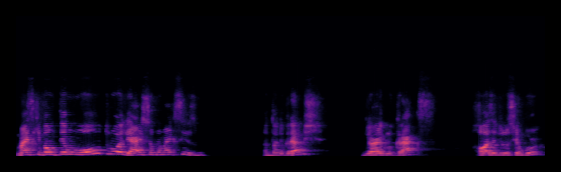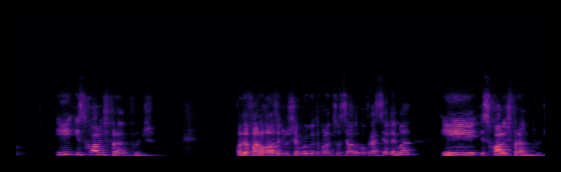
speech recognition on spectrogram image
mas que vão ter um outro olhar sobre o marxismo. Antônio Gramsci, Georg Lukács, Rosa de Luxemburgo e Escola de Frankfurt. Quando eu falo Rosa de Luxemburgo, eu estou falando de social-democracia alemã e Escola de Frankfurt.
